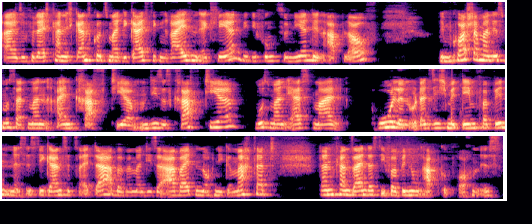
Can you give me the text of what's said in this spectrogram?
Also vielleicht kann ich ganz kurz mal die geistigen Reisen erklären, wie die funktionieren, den Ablauf. Im Chorschamanismus hat man ein Krafttier und dieses Krafttier muss man erstmal holen oder sich mit dem verbinden. Es ist die ganze Zeit da, aber wenn man diese Arbeiten noch nie gemacht hat, dann kann sein, dass die Verbindung abgebrochen ist.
